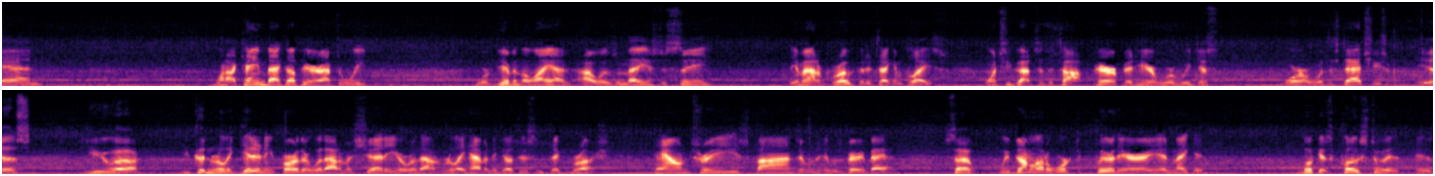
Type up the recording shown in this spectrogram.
And when I came back up here after we were given the land, I was amazed to see the amount of growth that had taken place. Once you got to the top parapet here where we just were where the statue is, you uh, you couldn't really get any further without a machete or without really having to go through some thick brush. Down trees, vines, it was, it was very bad. So we've done a lot of work to clear the area and make it look as close to it as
